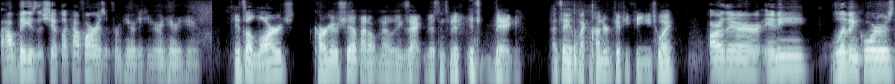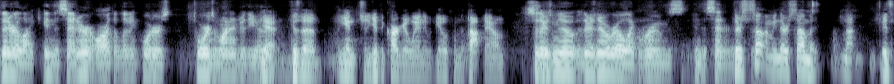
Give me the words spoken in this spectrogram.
how big is the ship? Like, how far is it from here to here and here to here? It's a large cargo ship. I don't know the exact distance, but it, it's big. I'd say like 150 feet each way. Are there any living quarters that are like in the center, or are the living quarters towards one end or the other? Yeah, because the again to get the cargo in, it would go from the top down. So there's no there's no real like rooms in the center. There's some. I mean, there's some, but not. It's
